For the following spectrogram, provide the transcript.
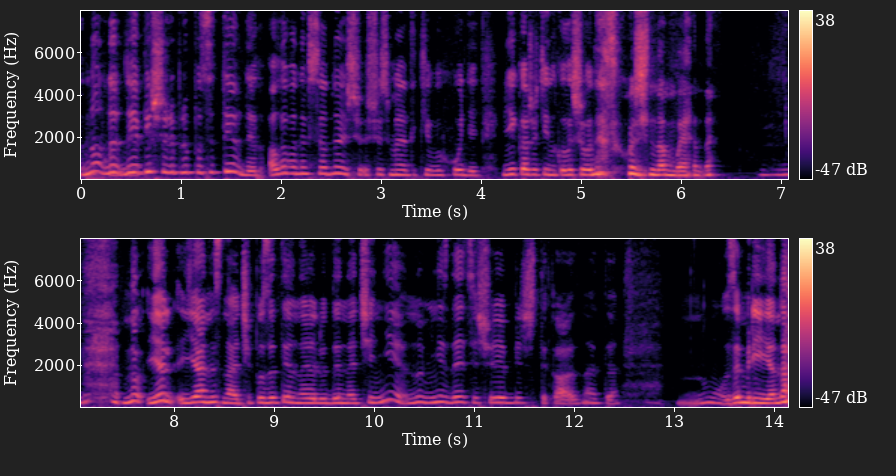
Ну, ну, я більше люблю позитивних, але вони все одно щось в мене таке виходять. Мені кажуть інколи, що вони схожі на мене. Ну, я, я не знаю, чи позитивна я людина, чи ні. Ну, мені здається, що я більш така, знаєте, ну, замріяна.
